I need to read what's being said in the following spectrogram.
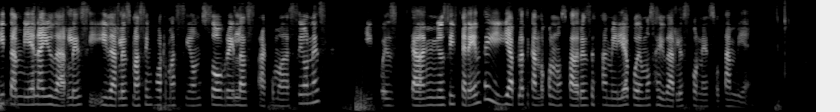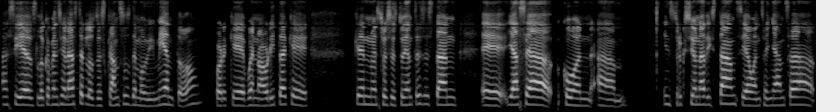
y también ayudarles y, darles más información sobre las acomodaciones. Y pues cada niño es diferente y ya platicando con los padres de familia podemos ayudarles con eso también. Así es, lo que mencionaste, los descansos de movimiento, porque bueno, ahorita que, que nuestros estudiantes están eh, ya sea con instrucción a distancia o enseñanza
